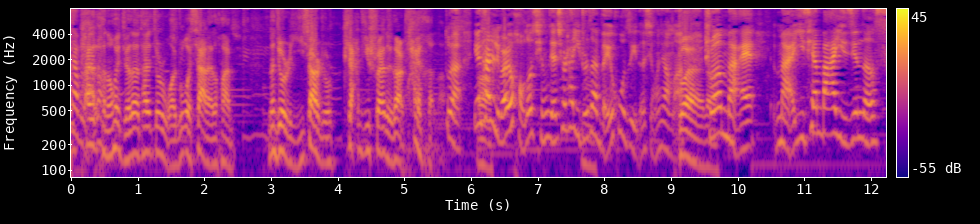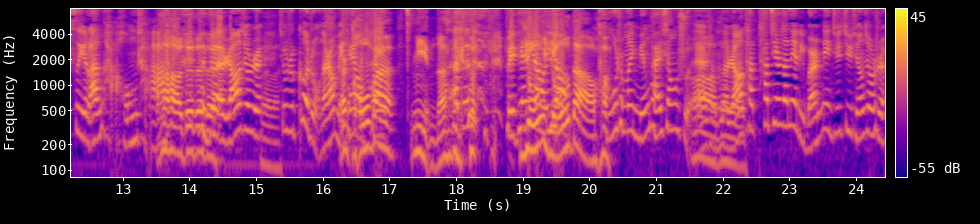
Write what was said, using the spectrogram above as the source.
他。他可能会觉得他就是我如果下来的话，那就是一下就是啪叽摔的有点太狠了。对，因为他这里边有好多情节，其实他一直在维护自己的形象嘛。对对说买买一千八一斤的斯里兰卡红茶。啊，对对 对，然后就是就是各种的，然后每天要喷头发抿的啊，对对，每天要要油的，涂什么名牌香水啊什么的。然后他他其实，在那里边那局剧情就是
